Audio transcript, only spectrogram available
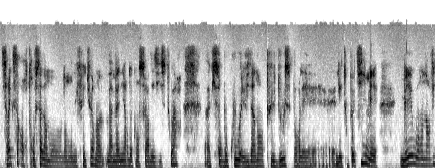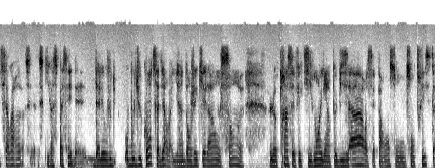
c'est vrai que ça, on retrouve ça dans mon, dans mon écriture, dans ma manière de construire des histoires, euh, qui sont beaucoup évidemment plus douces pour les, les tout petits, mais, mais où on a envie de savoir ce qui va se passer, d'aller au, au, bout du compte, c'est-à-dire il y a un danger qui est là, on le sent. Le prince, effectivement, il est un peu bizarre, ses parents sont, sont tristes,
